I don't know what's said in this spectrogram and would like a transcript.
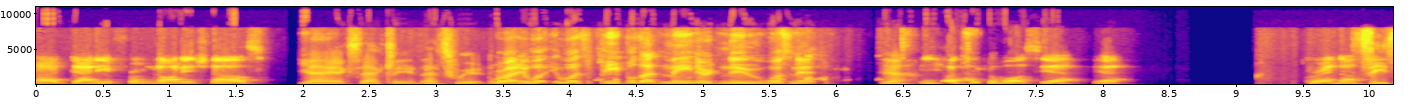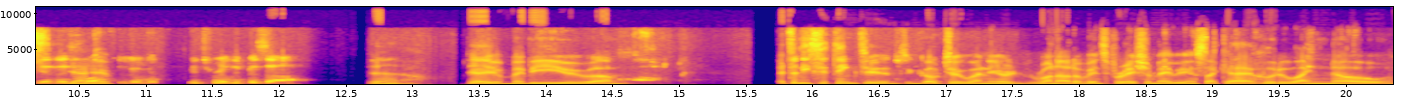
uh, Danny from Nine Inch Nails. Yeah, exactly. That's weird. Right. It was, it was people that Maynard knew, wasn't it? Yeah. I think it was. Yeah, yeah. Brena. See, yeah, yeah, lots of them. It's really bizarre. Yeah. Yeah. you- Maybe you. Um, it's an easy thing to, to go to when you run out of inspiration. Maybe it's like, yeah, who do I know?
